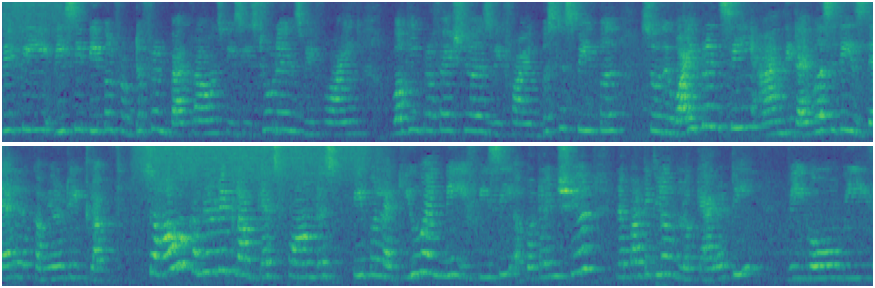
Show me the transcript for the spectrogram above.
we see, we see people from different backgrounds. We see students, we find working professionals, we find business people. So the vibrancy and the diversity is there in a community club. So how a community club gets formed is people like you and me, if we see a potential in a particular locality, we go, we,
